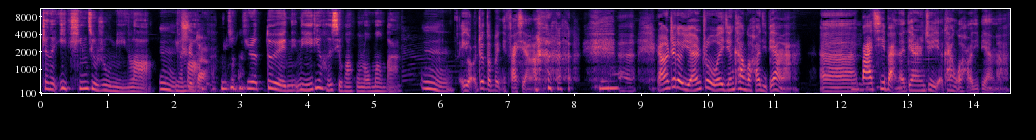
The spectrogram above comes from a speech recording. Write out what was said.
真的一听就入迷了。嗯，元宝，你是不是对你你？你一定很喜欢《红楼梦》吧？嗯，哎呦，这都被你发现了。嗯，然后这个原著我已经看过好几遍了，呃，八七版的电视剧也看过好几遍了。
